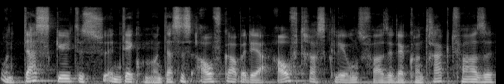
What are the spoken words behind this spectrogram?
Und das gilt es zu entdecken. Und das ist Aufgabe der Auftragsklärungsphase, der Kontraktphase,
